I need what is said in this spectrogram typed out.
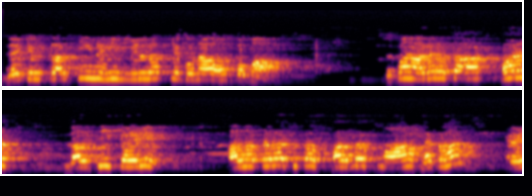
لیکن کرتی نہیں، ملت کے گناہوں کو معاف۔ دپا اگر ایسا فرض، غلطی کر اللہ تعالیٰ تس فردس معاف ہکان کر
